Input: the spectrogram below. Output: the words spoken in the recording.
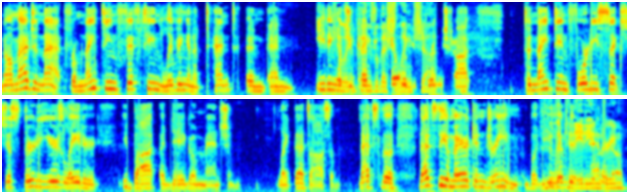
Now, imagine that from 1915, living in a tent and and eating Killing what you things with a slingshot. slingshot, to 1946, just 30 years later, he bought a Dago mansion. Like that's awesome. That's the that's the American dream, but he the lived Canadian dream.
